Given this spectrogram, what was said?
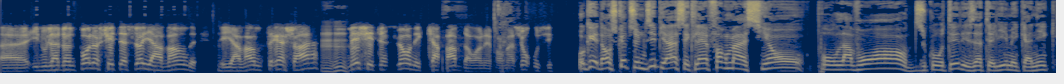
Euh, ils nous la donnent pas là chez Tesla, ils la vendent et ils la vendent très cher. Mhm. Mais chez Tesla, on est capable d'avoir l'information aussi. OK, donc ce que tu me dis, Pierre, c'est que l'information pour l'avoir du côté des ateliers mécaniques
